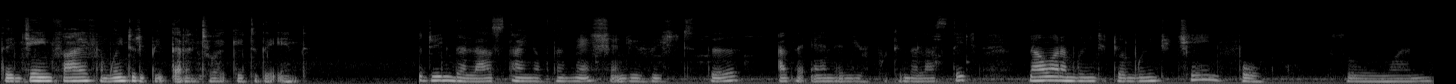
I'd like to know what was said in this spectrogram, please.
Then chain 5 I'm going to repeat that until I get to the end. Doing the last line of the mesh and you've reached the other end and you've put in the last stitch. Now what I'm going to do I'm going to chain 4 so one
